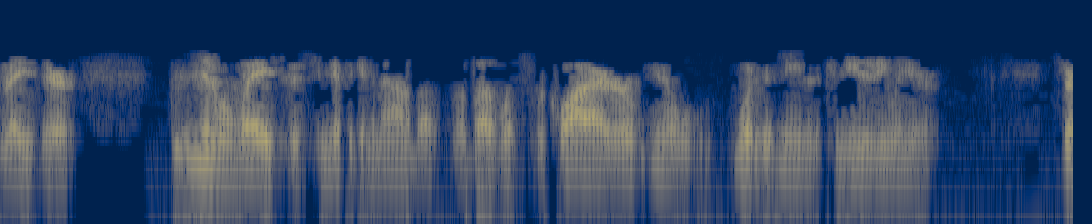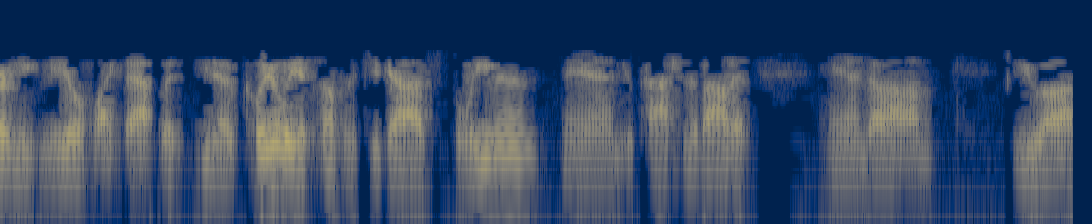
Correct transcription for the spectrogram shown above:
raise their minimum wage to a significant amount above, above what's required or, you know, what does it mean to the community when you're serving these meals like that. But, you know, clearly it's something that you guys believe in and you're passionate about it and, um, you, uh,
